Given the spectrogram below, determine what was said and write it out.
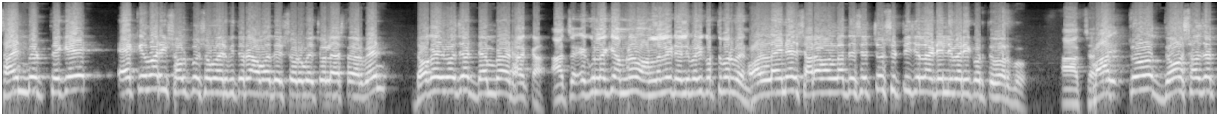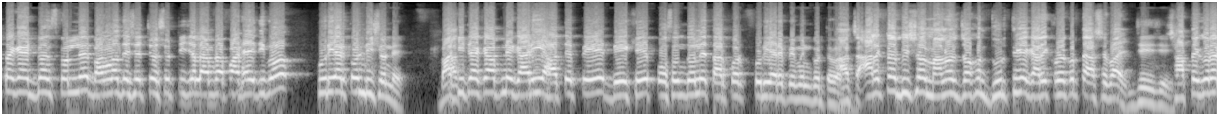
সাইনবোর্ড থেকে একেবারেই স্বল্প সময়ের ভিতরে আমাদের শোরুমে চলে আসতে পারবেন। ডগাই বাজার ডেমরা ঢাকা। আচ্ছা এগুলা কি আপনারা অনলাইনে ডেলিভারি করতে পারবেন? অনলাইনে সারা বাংলাদেশের চৌষট্টি জেলা ডেলিভারি করতে পারব। আচ্ছা মাত্র দশ হাজার টাকা অ্যাডভান্স করলে বাংলাদেশের চৌষট্টি জেলা আমরা পাঠিয়ে দিব কুরিয়ার কন্ডিশনে বাকি টাকা আপনি গাড়ি হাতে পেয়ে দেখে পছন্দ হলে তারপর কুরিয়ারে পেমেন্ট করতে পারবেন। আচ্ছা আরেকটা বিষয় মানুষ যখন দূর থেকে গাড়ি ক্রয় করতে আসে ভাই জি, জি। সাথে করে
